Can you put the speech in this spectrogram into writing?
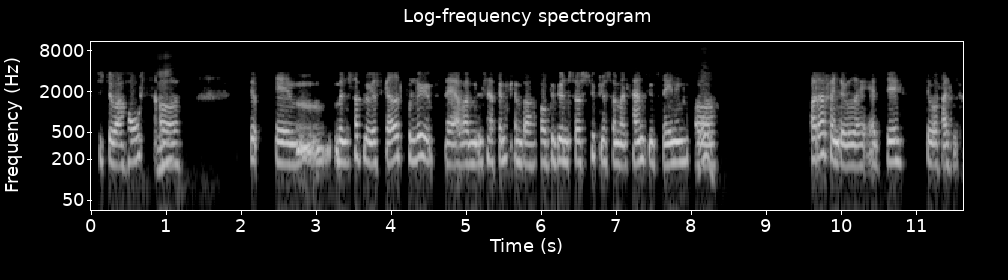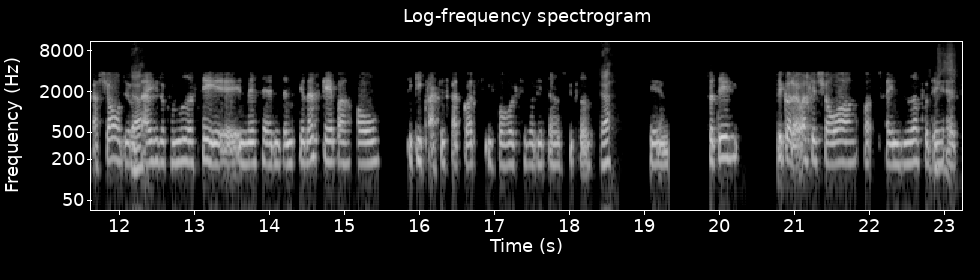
Jeg synes, det var hårdt. Mm. Og, øh, men så blev jeg skadet på løb, da jeg var militær femkæmper, og begyndte så at cykle som alternativ træning. Og, Ja. og der fandt jeg ud af, at det, det var faktisk ret sjovt. Det var Ja. dejligt at komme ud og se øh, en masse af de danske landskaber, og det gik faktisk ret godt i forhold til, hvor lidt jeg havde cyklet. Ja. Øh, så det, det gør det også lidt sjovere at træne videre på det, at,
